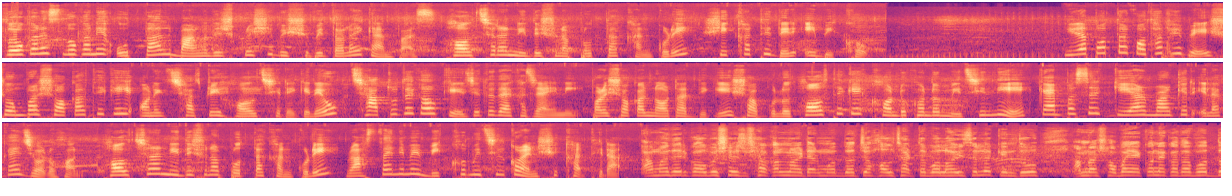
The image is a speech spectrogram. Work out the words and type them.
স্লোগানে স্লোগানে উত্তাল বাংলাদেশ কৃষি বিশ্ববিদ্যালয় ক্যাম্পাস। হল ছাড়ার নির্দেশনা প্রত্যাখ্যান করে শিক্ষার্থীদের এই বিক্ষোভ। নিরাপত্তার কথা ভেবে সোমবার সকাল থেকেই অনেক ছাত্রী হল ছেড়ে গেলেও ছাত্রদের কাউকে যেতে দেখা যায়নি। পরে সকাল নটার দিকে সবগুলো হল থেকে খণ্ড খণ্ড মিছিল নিয়ে ক্যাম্পাসের কেয়ার মার্কেট এলাকায় জড়ো হন। হল ছাড়ার নির্দেশনা প্রত্যাখ্যান করে রাস্তায় নেমে বিক্ষোভ মিছিল করেন শিক্ষার্থীরা। আমাদেরকে অবশ্যই সকাল নয়টার মধ্যে হচ্ছে হল ছাড়তে বলা হয়েছিল কিন্তু আমরা সবাই এখন একতাবদ্ধ।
